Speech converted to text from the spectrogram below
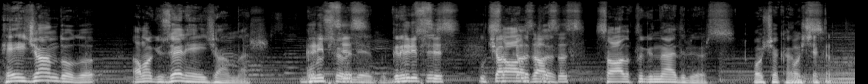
heyecan dolu ama güzel heyecanlar. Gripsiz, gripsiz, gripsiz uçak sağlıklı, kazasız. Sağlıklı günler diliyoruz. Hoşçakalın. Hoşçakalın.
